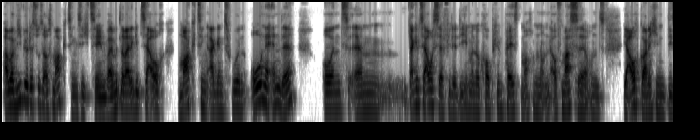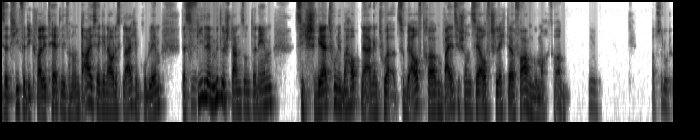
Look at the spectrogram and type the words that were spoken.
aber wie würdest du es aus Marketing-Sicht sehen? Weil mittlerweile gibt es ja auch Marketingagenturen ohne Ende. Und ähm, da gibt es ja auch sehr viele, die immer nur Copy und Paste machen und auf Masse mhm. und ja auch gar nicht in dieser Tiefe die Qualität liefern. Und da ist ja genau das gleiche Problem, dass viele Mittelstandsunternehmen sich schwer tun, überhaupt eine Agentur zu beauftragen, weil sie schon sehr oft schlechte Erfahrungen gemacht haben. Hm. Absolut.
